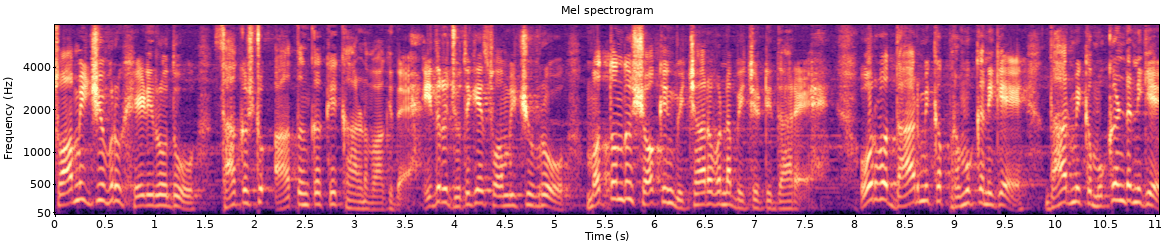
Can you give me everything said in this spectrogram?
ಸ್ವಾಮೀಜಿಯವರು ಹೇಳಿರೋದು ಸಾಕಷ್ಟು ಆತಂಕಕ್ಕೆ ಕಾರಣವಾಗಿದೆ. ಇದರ ಜೊತೆಗೆ ಸ್ವಾಮೀಜಿಯವರು ಮತ್ತೊಂದು ಶಾಕಿಂಗ್ ವಿಚಾರವನ್ನ ಬಿಚ್ಚಿಟ್ಟಿದ್ದಾರೆ. ಓರ್ವ ಧಾರ್ಮಿಕ ಪ್ರಮುಖನಿಗೆ, ಧಾರ್ಮಿಕ ಮುಖಂಡನಿಗೆ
